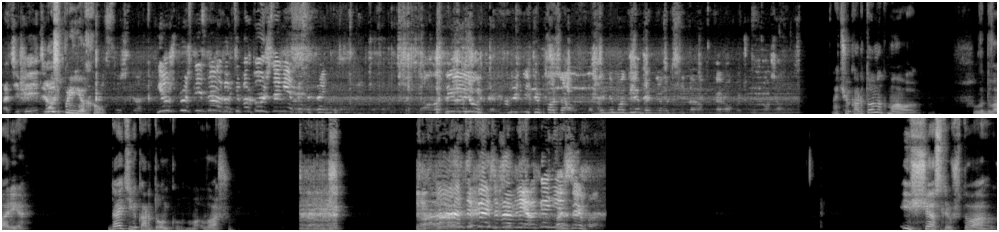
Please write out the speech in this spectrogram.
А тебе Муж приехал. Я уж просто не знала, как ты парковочное место сохранил. Молодые люди, извините, пожалуйста, вы не могли бы не выкидывать коробочку, пожалуйста? А что, картонок мало во дворе? Дайте ей картонку вашу. А, такая же проблема, конечно. Спасибо. И счастлив, что а,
